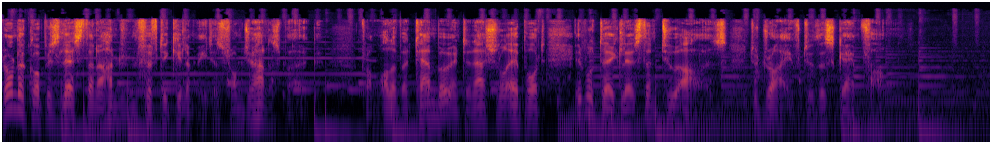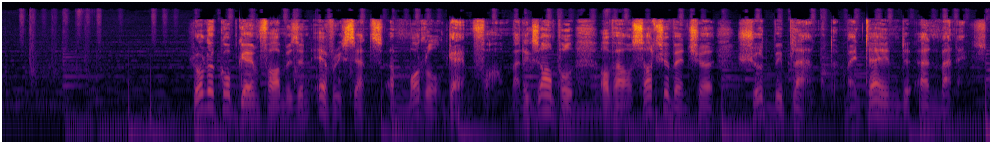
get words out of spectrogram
Rondekop is less than 150 kilometers from Johannesburg. From Oliver Tambo International Airport, it will take less than two hours to drive to this game farm. Rondekop Game Farm is in every sense a model game farm, an example of how such a venture should be planned, maintained and managed.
